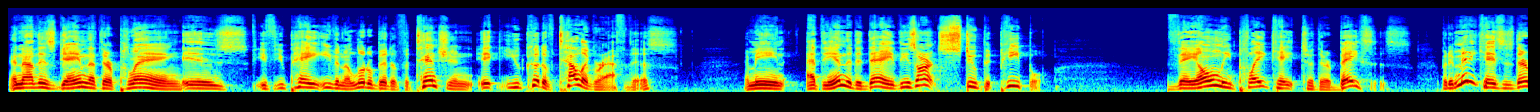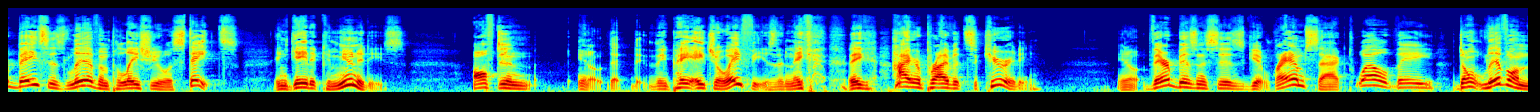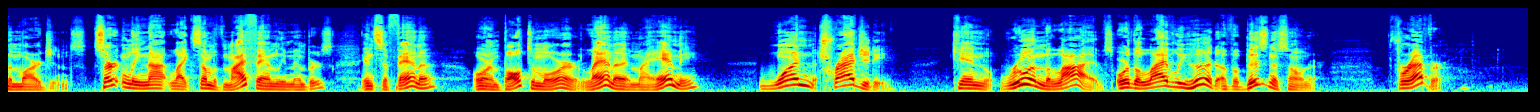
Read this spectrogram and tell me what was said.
And now this game that they're playing is, if you pay even a little bit of attention, it, you could have telegraphed this. I mean, at the end of the day, these aren't stupid people. They only placate to their bases. But in many cases, their bases live in palatial estates, in gated communities. Often, you know, they pay HOA fees and they they hire private security. You know, their businesses get ransacked. Well, they don't live on the margins. Certainly not like some of my family members in Savannah or in Baltimore or Atlanta and Miami. One tragedy can ruin the lives or the livelihood of a business owner forever.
